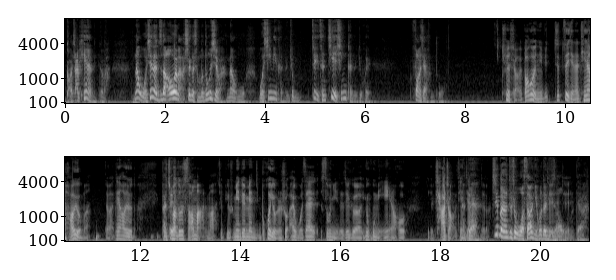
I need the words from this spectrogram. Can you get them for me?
搞诈骗，对吧？那我现在知道二维码是个什么东西嘛，那我我心里可能就这一层戒心可能就会放下很多。确实啊，包括你这最简单添加好友嘛，对吧？添加好友啊基本上都是扫码的嘛，就比如说面对面，你不会有人说，哎，我在搜你的这个用户名，然后查找添加，对对吧？基本上就是我扫你或者你扫我，对对吧？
